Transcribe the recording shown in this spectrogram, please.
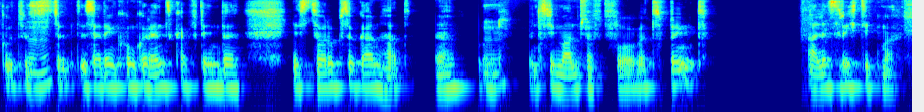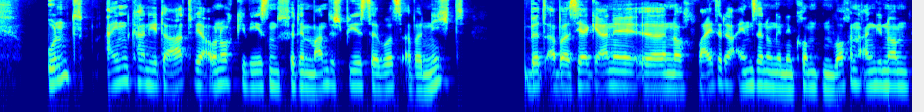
Gut, das, mhm. das ist ja den Konkurrenzkampf, den der Torup so gern hat. Ja. Und mhm. wenn es die Mannschaft vorwärts bringt, alles richtig macht. Und ein Kandidat wäre auch noch gewesen für den Mann des Spiels, der wurde es aber nicht, wird aber sehr gerne äh, noch weitere Einsendungen in den kommenden Wochen angenommen.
